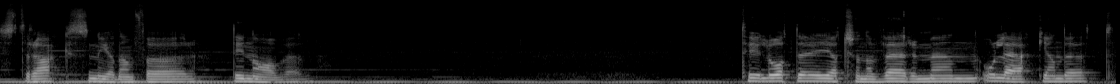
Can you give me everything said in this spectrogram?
strax nedanför din navel. Tillåt dig att känna värmen och läkandet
